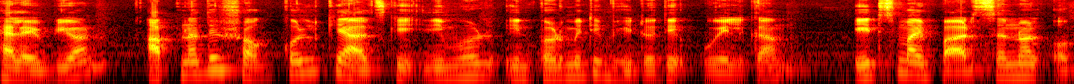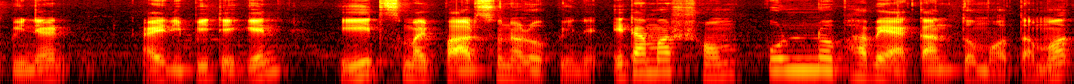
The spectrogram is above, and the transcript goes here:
হ্যালো এভরিওয়ান আপনাদের সকলকে আজকে ইনফরমেটিভ ভিডিওতে welcome it's my personal opinion I repeat again it's my personal opinion এটা আমার সম্পূর্ণভাবে একান্ত মতামত,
